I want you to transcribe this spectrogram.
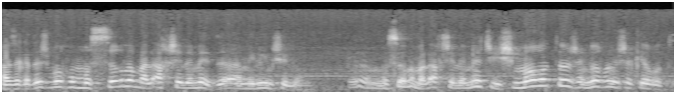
אז הקדוש ברוך הוא מוסר לו מלאך של אמת, זה המילים שלו. מוסר לו מלאך של אמת שישמור אותו, שהם לא יכולים לשקר אותו.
